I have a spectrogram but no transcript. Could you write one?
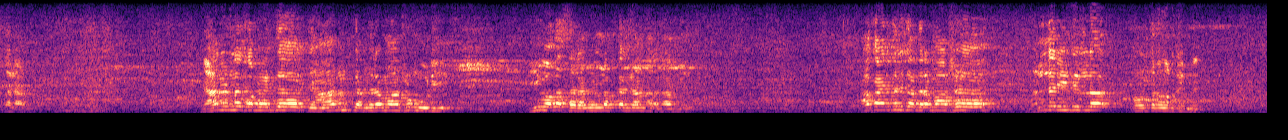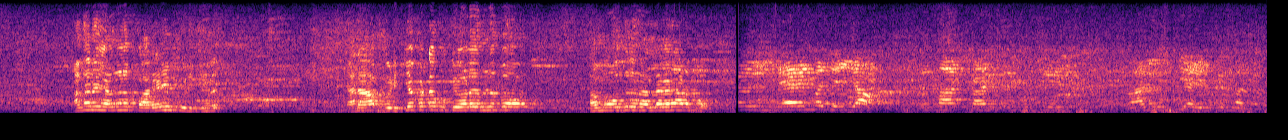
സ്ഥലമാണ്. ഞാനുള്ള സമയത്ത് ഞാനും ചന്ദ്രമാഷും കൂടി ഈ വക സ്ഥലങ്ങളിലൊക്കെ എല്ലാം ഇറങ്ങാറുണ്ട് ആ കാര്യത്തിൽ ചന്ദ്രമാഷ് നല്ല രീതിയിലുള്ള പ്രവർത്തനം നടത്തിയിട്ടുണ്ട്. അങ്ങനെ ഞങ്ങൾ പറയും പിടിച്ച് ഞാൻ ആ പിടിക്കപ്പെട്ട കുട്ടികൾ ഇന്നിപ്പോ സമൂഹത്തിൽ ആലോചിക്കുകയായിരിക്കും നല്ലത്.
